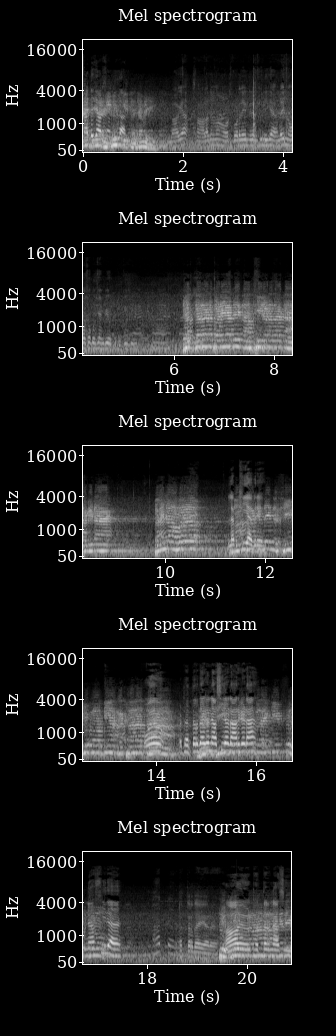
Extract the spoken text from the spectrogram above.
ਸਾਢੇ ਚਾਰ ਸੌ ਵੀ ਲਾ ਆ ਗਿਆ ਸਾਲਾ ਤੇ ਮੈਂ ਹੌਟਸਪੌਟ ਦੇ ਵਿੱਚ ਲਿਖਿਆ ਹੁੰਦਾ ਸੀ 900 ਕੁਛ ਐਮਬੀ ਉੱਠ ਚੁੱਕੀ ਸੀ। 70 ਰਨ ਬਣਿਆ ਤੇ 79 ਰਨਾਂ ਦਾ ਟਾਰਗੇਟ ਹੈ। ਪਹਿਲਾ ਓਵਰ ਲੱਖੀ ਹੈ ਵੀਰੇ। ਨਸੀਬ ਕੌਰ ਦੀਆਂ ਅੱਖਾਂ ਦਾ ਓਏ ਤਾਰਾ। 78 ਦਾ ਕਿ 79 ਦਾ ਟਾਰਗੇਟ ਹੈ। 79 ਦਾ ਹੈ। 78 ਦਾ ਯਾਰ। ਆਹ 78 79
